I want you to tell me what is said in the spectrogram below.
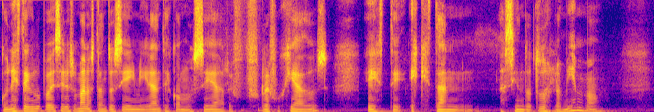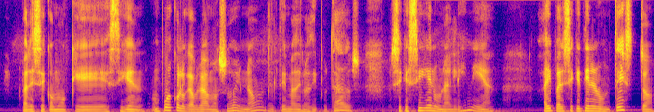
con este grupo de seres humanos, tanto sea inmigrantes como sea ref- refugiados, este, es que están haciendo todos lo mismo. Parece como que siguen, un poco lo que hablábamos hoy, ¿no? Del tema de los diputados. Parece que siguen una línea. Ahí parece que tienen un texto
